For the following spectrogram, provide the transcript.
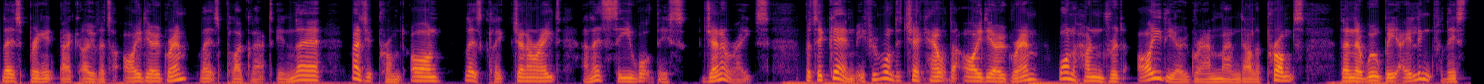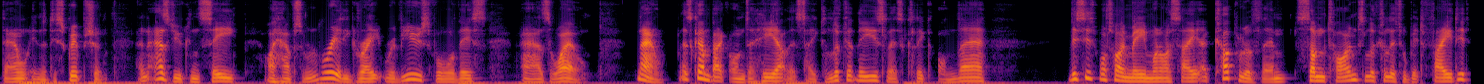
Let's bring it back over to Ideogram. Let's plug that in there. Magic prompt on. Let's click generate and let's see what this generates. But again, if you want to check out the Ideogram 100 Ideogram mandala prompts, then there will be a link for this down in the description. And as you can see, I have some really great reviews for this as well. Now, let's come back onto here. Let's take a look at these. Let's click on there. This is what I mean when I say a couple of them sometimes look a little bit faded,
